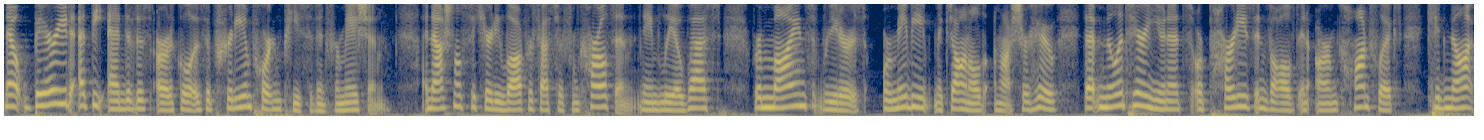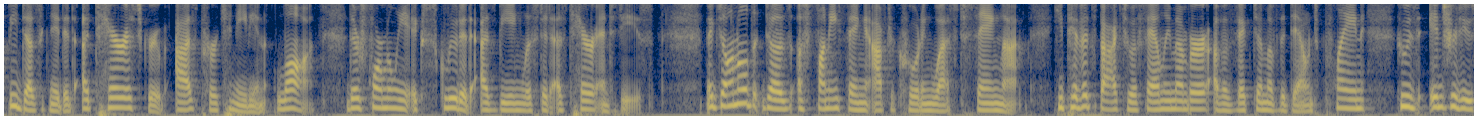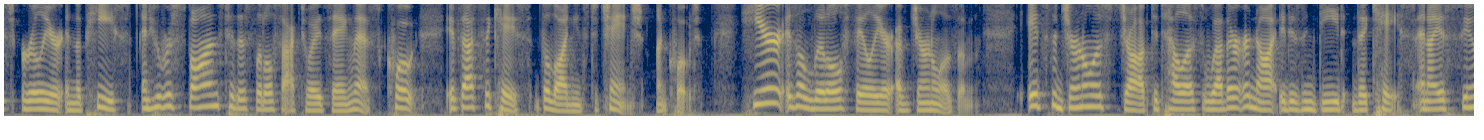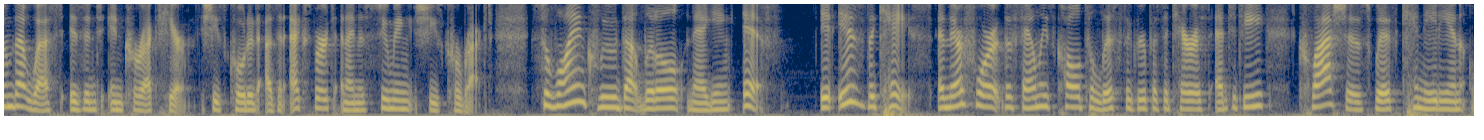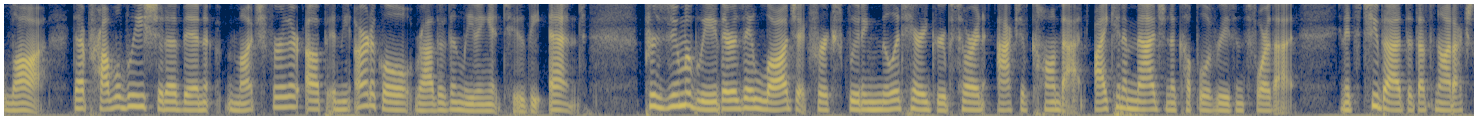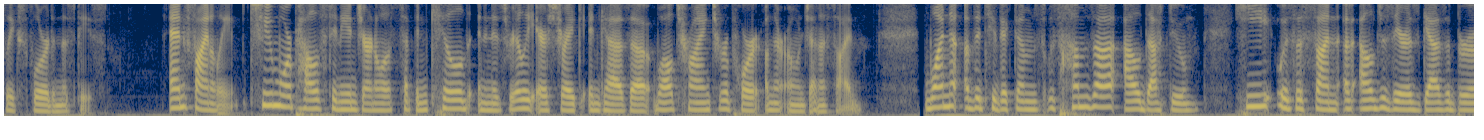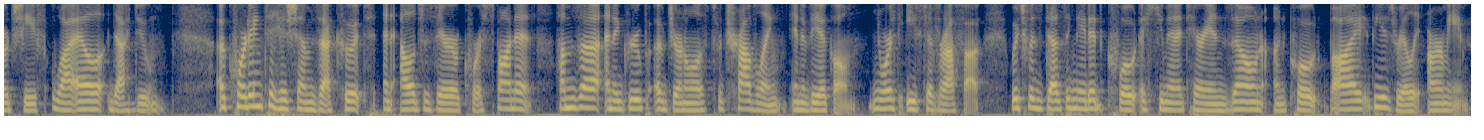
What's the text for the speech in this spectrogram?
Now, buried at the end of this article is a pretty important piece of information. A national security law professor from Carleton named Leah West reminds readers, or maybe McDonald, I'm not sure who, that military units or parties involved in armed conflict cannot be designated a terrorist group as per Canadian law. They're formally excluded as being listed as terror entities. McDonald does a funny thing after quoting West saying that. He pivots back to a family member of a victim of the downed plane who's introduced early earlier in the piece and who responds to this little factoid saying this quote if that's the case the law needs to change unquote here is a little failure of journalism it's the journalist's job to tell us whether or not it is indeed the case. And I assume that West isn't incorrect here. She's quoted as an expert, and I'm assuming she's correct. So why include that little nagging if? It is the case, and therefore the family's call to list the group as a terrorist entity clashes with Canadian law. That probably should have been much further up in the article rather than leaving it to the end. Presumably, there is a logic for excluding military groups who are in active combat. I can imagine a couple of reasons for that. And it's too bad that that's not actually explored in this piece. And finally, two more Palestinian journalists have been killed in an Israeli airstrike in Gaza while trying to report on their own genocide. One of the two victims was Hamza al Dahdouh. He was the son of Al Jazeera's Gaza bureau chief, Wael Dahdouh. According to Hisham Zakut, an Al Jazeera correspondent, Hamza and a group of journalists were traveling in a vehicle northeast of Rafah, which was designated, quote, a humanitarian zone, unquote, by the Israeli army.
